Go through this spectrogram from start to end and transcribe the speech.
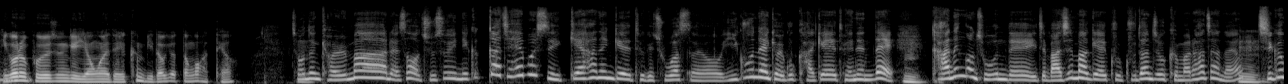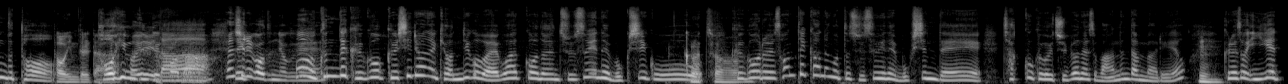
이거를 보여주는 게 이 영화에 되게 큰 미덕이었던 것 같아요 저는 결말에서 주수인이 끝까지 해볼 수 있게 하는 게 되게 좋았어요. 이군에 결국 가게 되는데 음. 가는 건 좋은데 이제 마지막에 그 구단주가 그 말을 하잖아요. 음. 지금부터 더 힘들다 더더 힘들 힘들다. 거다. 현실이거든요, 그게. 어, 근데 그거 그 시련을 견디고 말고 할 거는 주수인의 몫이고 그렇죠 그거를 선택하는 것도 주수인의 몫인데 자꾸 그걸 주변에서 막는단 말이에요. 음. 그래서 이게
